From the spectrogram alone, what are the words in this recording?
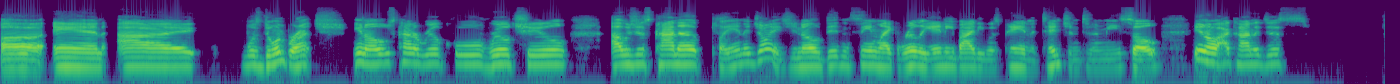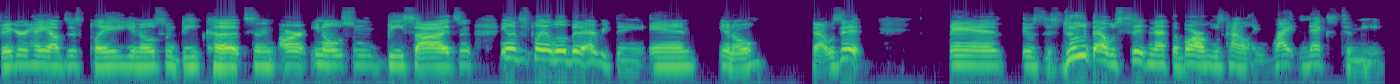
Uh and I was doing brunch. You know, it was kind of real cool, real chill. I was just kind of playing the joints, you know, didn't seem like really anybody was paying attention to me. So, you know, I kind of just figured, hey, I'll just play, you know, some deep cuts and aren't, you know, some B sides and, you know, just play a little bit of everything. And, you know, that was it. And it was this dude that was sitting at the bar who was kind of like right next to me.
